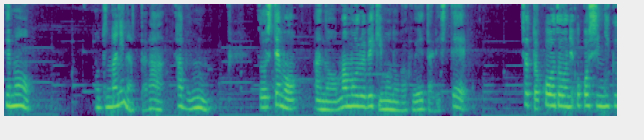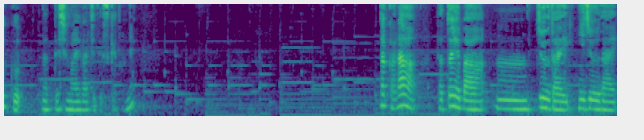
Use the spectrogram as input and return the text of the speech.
でも大人になったら多分どうしてもあの守るべきものが増えたりしてちょっと行動に起こしにくくなってしまいがちですけどね。だから例えばうん10代20代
